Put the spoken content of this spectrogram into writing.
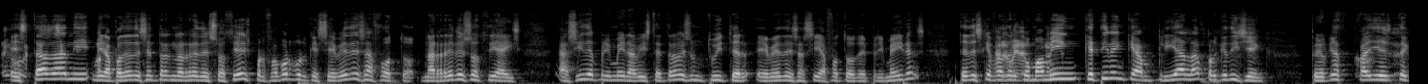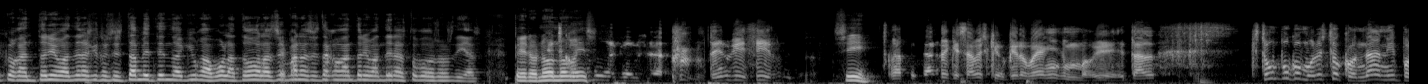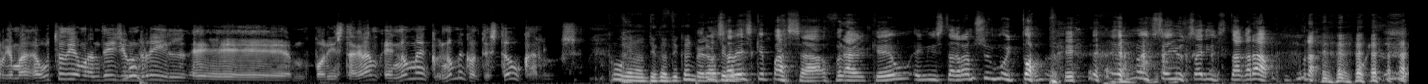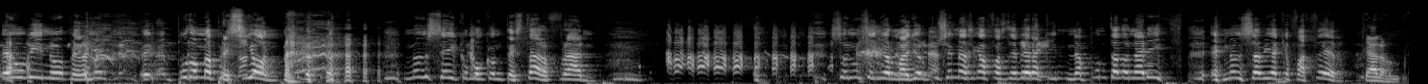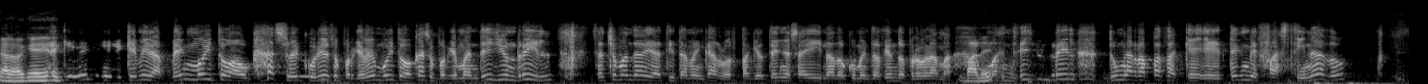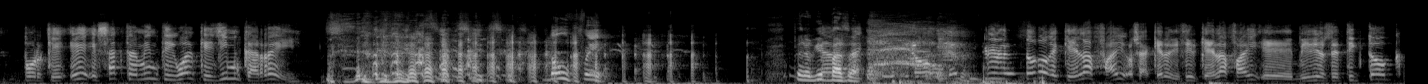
está Dani, mira, podedes entrar nas redes sociais, por favor, porque se vedes a foto nas redes sociais así de primeira vista, entrades un Twitter e vedes así a foto de primeiras, tedes que facer como a min, que tiven que ampliala porque dixen, Pero que fai este con Antonio Banderas que nos está metendo aquí unha bola todas as semanas está con Antonio Banderas todos os días. Pero non, non es. Tengo que dicir Sí. A pesar de que sabes que o quero ben e eh, tal, Estou un pouco molesto con Dani porque outro día mandei un reel eh, Instagram eh, e non me, non me contestou, Carlos. Como que non te contestou? Pero te... sabes que pasa, Fran? Que eu en Instagram sou moi torpe. eu non sei usar Instagram, Fran. Eu vino, pero non... Eh, pudo má presión. non sei como contestar, Fran. Son un señor maior, puseme as gafas de ver aquí na punta do nariz e non sabía que facer. Claro, claro, é que... É que, que mira, ven moito ao caso, é curioso, porque ven moito ao caso, porque mandei un reel, Sacho mandarei a ti tamén, Carlos, para que o teñas aí na documentación do programa. Vale. Mandei un reel dunha rapaza que eh, tenme fascinado porque é exactamente igual que Jim Carrey. sí, sí, sí, sí. Dou fe. Pero ¿qué pasa? Pero, todo é que ela fai, o sea, quero dicir que ela fai eh, vídeos de TikTok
